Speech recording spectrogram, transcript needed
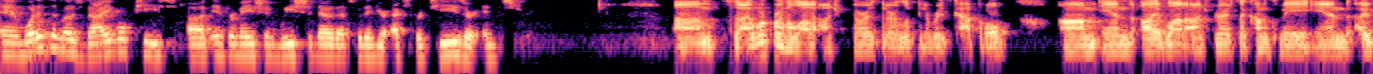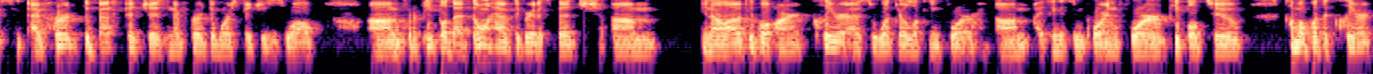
And what is the most valuable piece of information we should know that's within your expertise or industry? Um, so I work with a lot of entrepreneurs that are looking to raise capital. Um, and I have a lot of entrepreneurs that come to me, and I've I've heard the best pitches and I've heard the worst pitches as well. Um, for the people that don't have the greatest pitch, um, you know, a lot of people aren't clear as to what they're looking for. Um, I think it's important for people to come up with a clear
